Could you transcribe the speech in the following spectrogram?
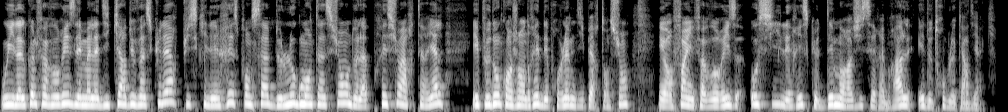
Oui, l'alcool favorise les maladies cardiovasculaires puisqu'il est responsable de l'augmentation de la pression artérielle et peut donc engendrer des problèmes d'hypertension. Et enfin, il favorise aussi les risques d'hémorragie cérébrale et de troubles cardiaques.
